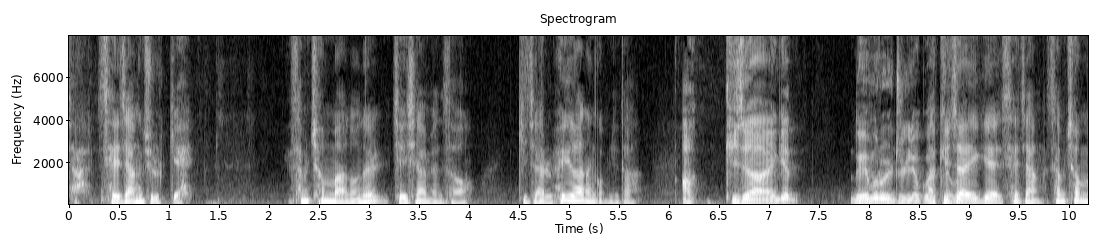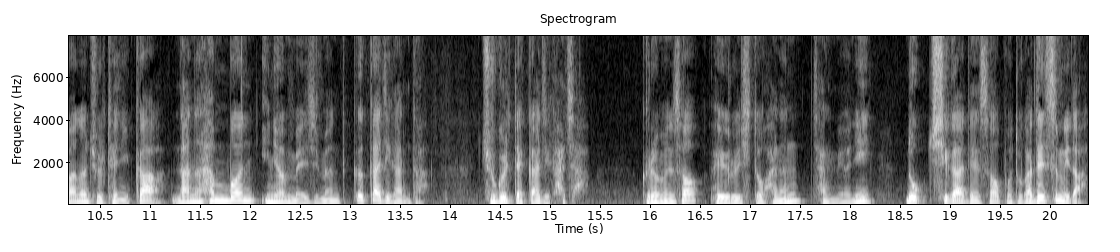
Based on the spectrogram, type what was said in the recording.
자, 세 장 줄게. 3천만 원을 제시하면서 기자를 회유하는 겁니다. 아, 기자에게 뇌물을 주려고 아, 했다고요? 기자에게 세 장 3천만 원 줄 테니까 나는 한 번 인연 맺으면 끝까지 간다. 죽을 때까지 가자. 그러면서 회유를 시도하는 장면이 녹취가 돼서 보도가 됐습니다.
